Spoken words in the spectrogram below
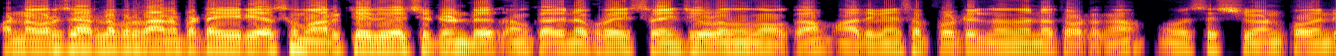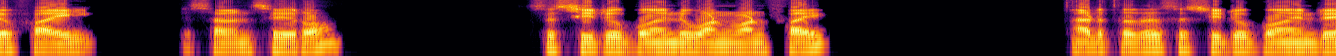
വൺ അവർ ചാർട്ടിലെ പ്രധാനപ്പെട്ട ഏരിയാസ് മാർക്ക് ചെയ്ത് വെച്ചിട്ടുണ്ട്. നമുക്ക് അതിന്റെ പ്രൈസ് റേഞ്ചുകൾ ഒന്ന് നോക്കാം. ആദ്യമേ സപ്പോർട്ടിൽ നിന്ന് തന്നെ തുടങ്ങാം. Sixty one point five seven zero sixty two point one one five അടുത്തത് sixty two point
